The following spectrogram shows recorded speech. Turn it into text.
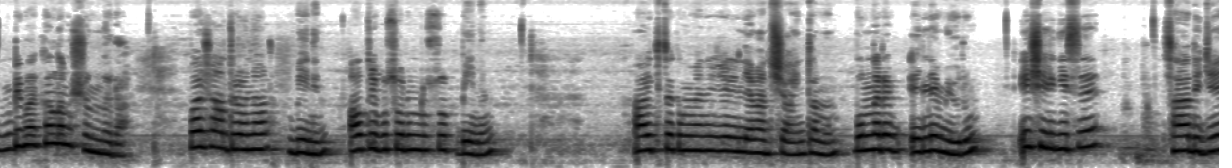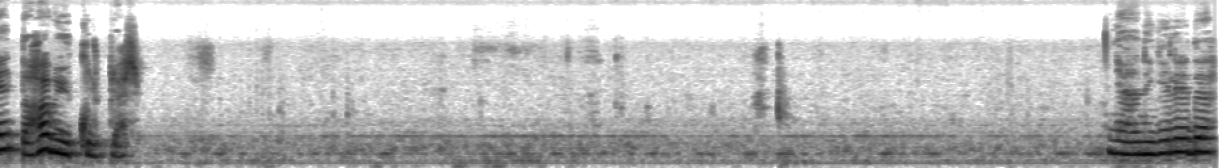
Bir bakalım şunlara. Baş antrenör benim. Altyapı sorumlusu benim. A2 takım menajeri Levent Şahin tamam. Bunları ellemiyorum. İş ilgisi sadece daha büyük kulüpler. Yani gelir de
